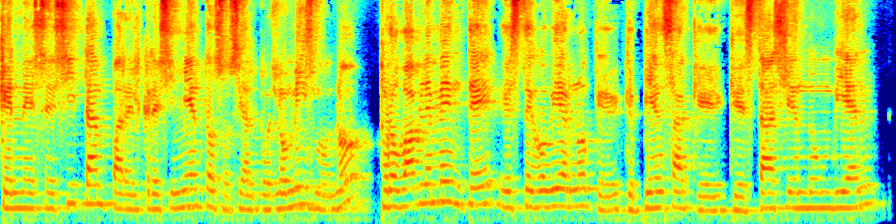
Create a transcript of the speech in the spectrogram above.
que necesitan para el crecimiento social. Pues lo mismo, ¿no? Probablemente este gobierno que, que piensa que, que, está haciendo un bien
